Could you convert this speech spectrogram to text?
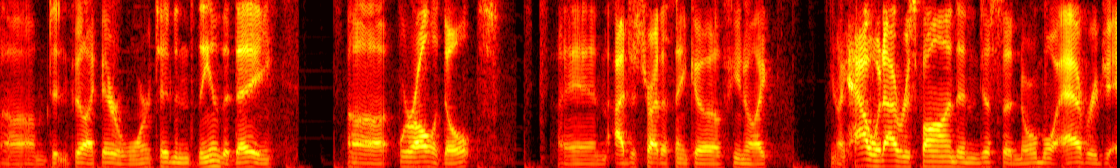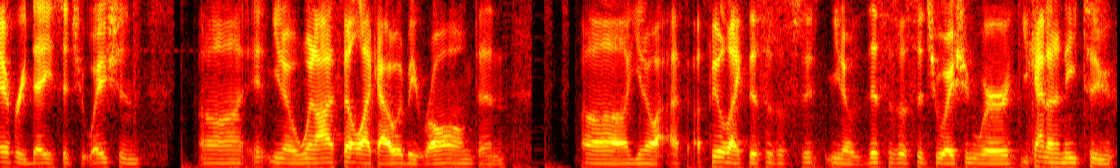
Um, didn't feel like they were warranted. And at the end of the day, uh, we're all adults, and I just try to think of you know like like how would I respond in just a normal, average, everyday situation. Uh, it, you know, when I felt like I would be wronged and uh, you know, I, I feel like this is a you know this is a situation where you kind of need to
